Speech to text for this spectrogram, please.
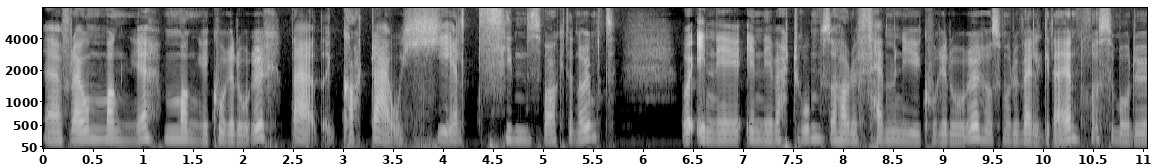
Eh, For det er jo mange, mange korridorer. Det er, kartet er jo helt sinnssvakt enormt. Og inni, inni hvert rom så har du fem nye korridorer, og så må du velge deg en. Og så må du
